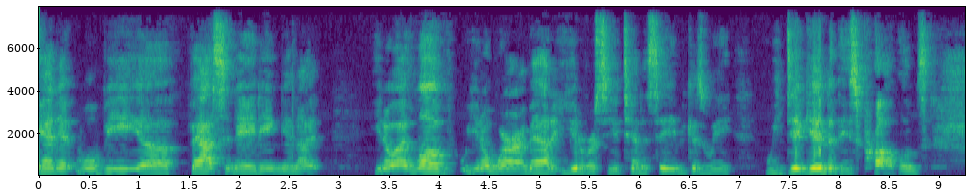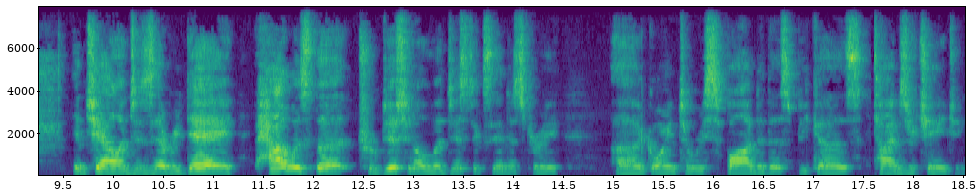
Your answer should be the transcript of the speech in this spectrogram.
and it will be uh, fascinating. And I, you know, I love you know where I'm at at University of Tennessee because we we dig into these problems and challenges every day. How is the traditional logistics industry uh, going to respond to this? Because times are changing.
